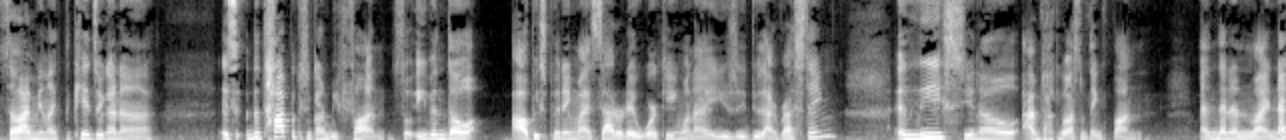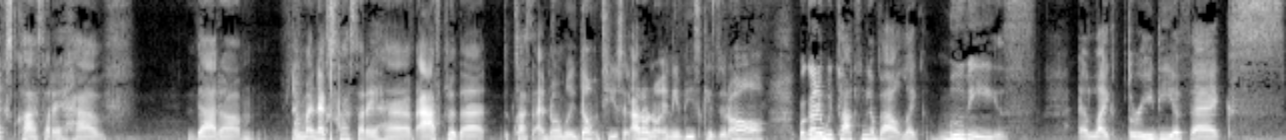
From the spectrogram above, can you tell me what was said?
So I mean, like the kids are gonna, it's the topics are gonna be fun. So even though I'll be spending my Saturday working when I usually do that resting, at least you know I'm talking about something fun. And then in my next class that I have that um in my next class that I have after that, the class that I normally don't teach, like I don't know any of these kids at all, we're gonna be talking about like movies and like 3D effects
